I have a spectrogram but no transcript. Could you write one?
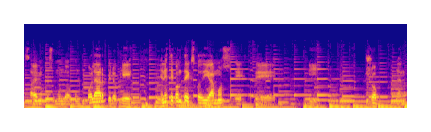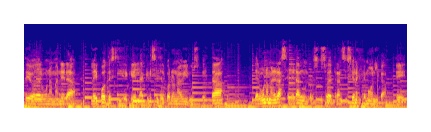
sabemos que es un mundo multipolar, pero que en este contexto, digamos, este, y yo planteo de alguna manera la hipótesis de que la crisis del coronavirus está de alguna manera acelerando un proceso de transición hegemónica, de,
